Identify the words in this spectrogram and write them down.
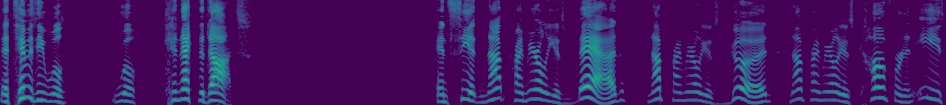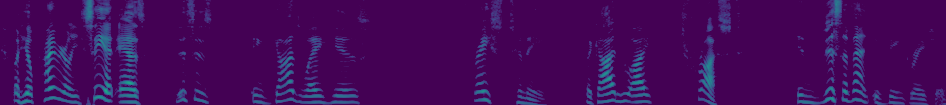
That Timothy will will connect the dots and see it not primarily as bad, not primarily as good, not primarily as comfort and ease, but he'll primarily see it as this is, in God's way, his grace to me. The God who I trust in this event is being gracious.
